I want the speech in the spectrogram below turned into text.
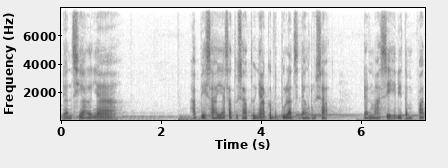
Dan sialnya, HP saya satu-satunya kebetulan sedang rusak dan masih di tempat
